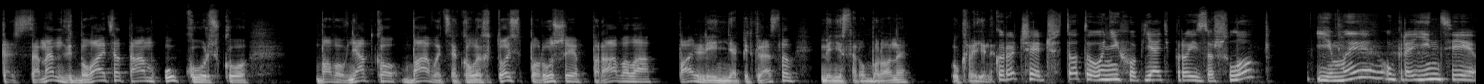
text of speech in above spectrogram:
Те ж саме відбувається там у Курську. Бавовнятко бавиться, коли хтось порушує правила паління, підкреслив міністр оборони України. Короче, что-то у них опять произошло, і ми, українці,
